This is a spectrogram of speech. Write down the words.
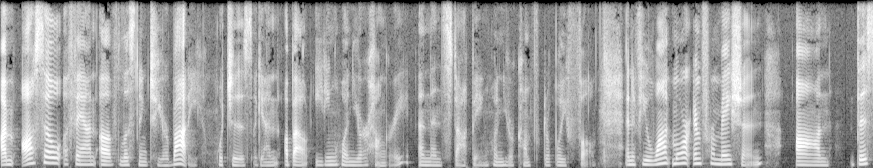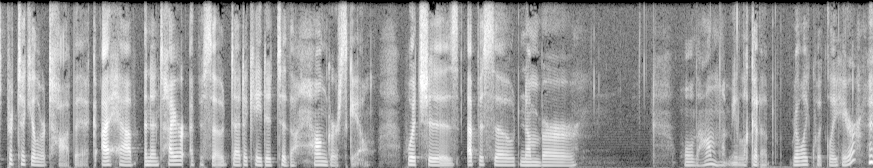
I'm also a fan of listening to your body, which is again about eating when you're hungry and then stopping when you're comfortably full. And if you want more information on this particular topic, I have an entire episode dedicated to the hunger scale, which is episode number. Hold on, let me look it up really quickly here.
